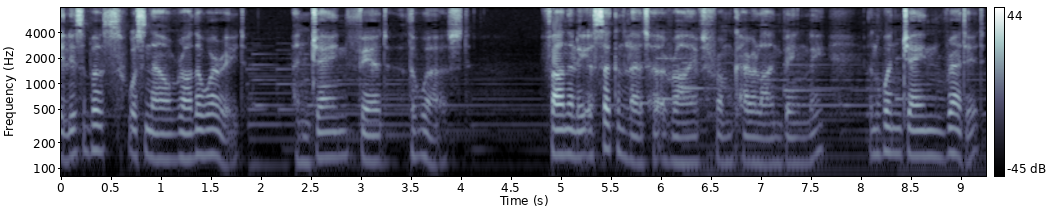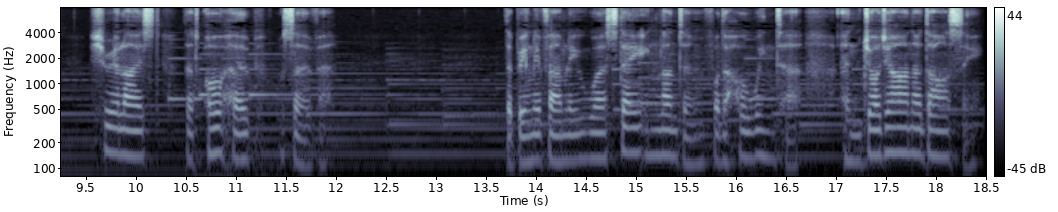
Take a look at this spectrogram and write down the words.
Elizabeth was now rather worried, and Jane feared the worst. Finally, a second letter arrived from Caroline Bingley, and when Jane read it, she realized that all hope was over. The Bingley family were staying in London for the whole winter, and Georgiana Darcy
